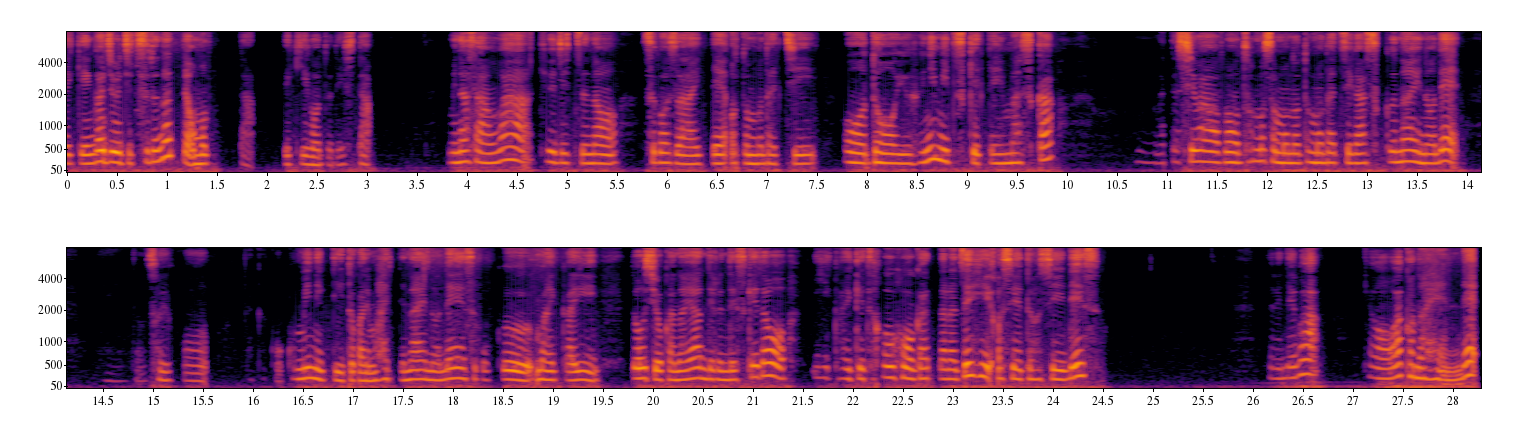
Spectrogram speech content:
体験が充実するなって思った出来事でした皆さんは休日の過ごす相手、お友達をどういうふうに見つけていますか？私はもうそもそもの友達が少ないので、えー、そういうこう、なんかこうコミュニティとかにも入ってないので、すごく毎回どうしようか悩んでるんですけど、いい解決方法があったらぜひ教えてほしいです。それでは今日はこの辺で。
